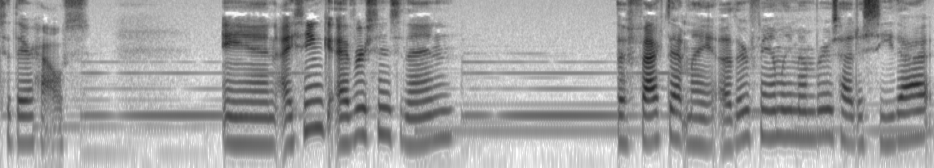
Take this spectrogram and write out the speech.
to their house. And I think ever since then, the fact that my other family members had to see that,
